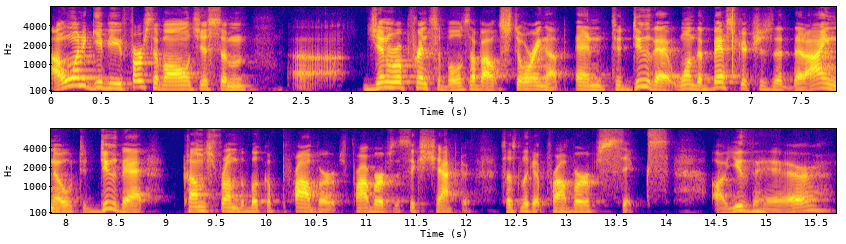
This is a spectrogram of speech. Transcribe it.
I want to give you, first of all, just some uh, general principles about storing up. And to do that, one of the best scriptures that, that I know to do that comes from the book of Proverbs. Proverbs, the sixth chapter. So let's look at Proverbs 6. Are you there?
